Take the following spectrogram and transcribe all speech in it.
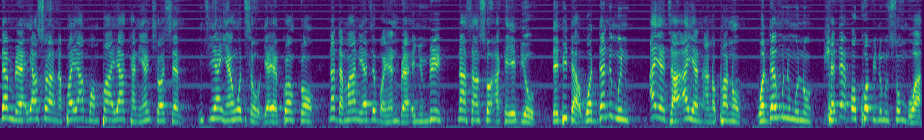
dɛ mmerɛ yɛasɔre anapa yɛabɔ mpa a yɛaka ne yɛn kyerɛsɛm nti yɛn yɛn ho tew yɛyɛ kronkron. Na dama ne yɛdze bɔ yɛn bra enyimbiri na asan so akɛyɛ bio. Dabi da wɔda ne mu ayɛ dza ayɛ anɔpa no. Wɔda mu no mu no hwɛ dɛ bɔkɔ binom so mboa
